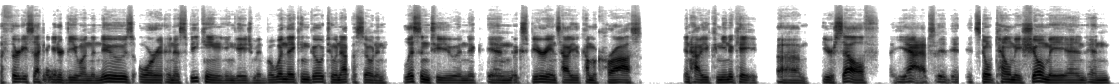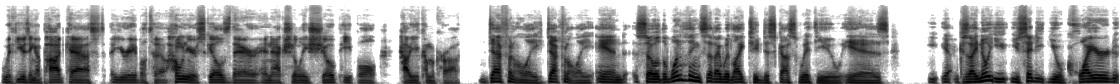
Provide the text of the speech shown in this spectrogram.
a 30 second interview on the news or in a speaking engagement. But when they can go to an episode and listen to you and, and experience how you come across and how you communicate um, yourself, yeah, it, it's don't tell me, show me. And and with using a podcast, you're able to hone your skills there and actually show people how you come across. Definitely, definitely. And so the one things that I would like to discuss with you is because I know you you said you acquired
